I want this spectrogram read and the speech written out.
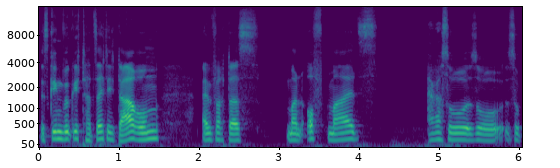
es ging wirklich tatsächlich darum, einfach, dass man oftmals einfach so, so, so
